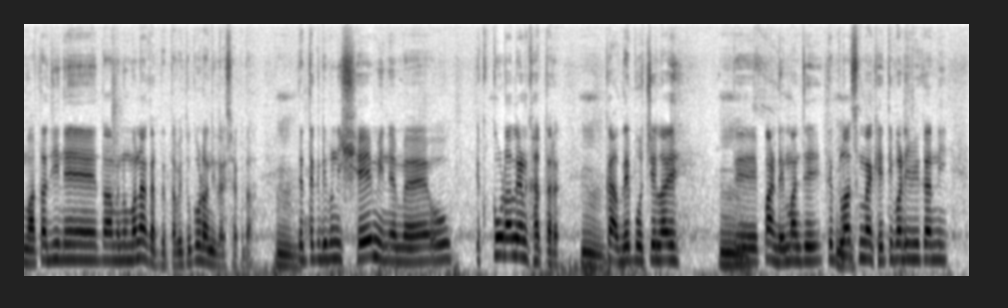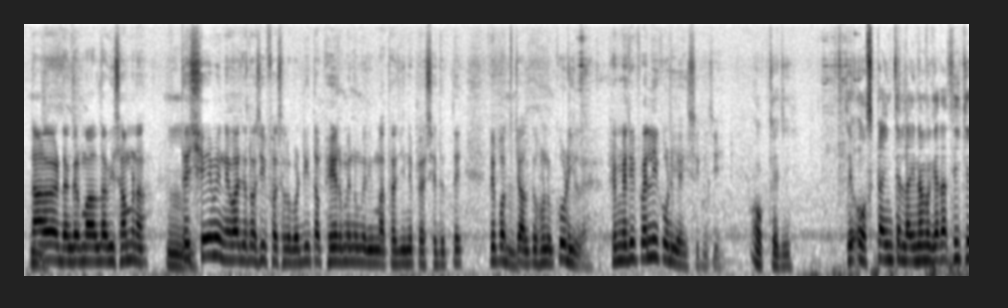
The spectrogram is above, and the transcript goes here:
ਮਾਤਾ ਜੀ ਨੇ ਤਾਂ ਮੈਨੂੰ ਮਨਾ ਕਰ ਦਿੱਤਾ ਵੀ ਤੂੰ ਘੋੜਾ ਨਹੀਂ ਲੈ ਸਕਦਾ। ਤੇ ਤਕਰੀਬਨ 6 ਮਹੀਨੇ ਮੈਂ ਉਹ ਇੱਕ ਘੋੜਾ ਲੈਣ ਖਾਤਰ ਘਰ ਦੇ ਪੋਚੇ ਲਾਏ। ਤੇ ਭਾਂਡੇ ਮਾਂਜੇ ਤੇ ਪਲੱਸ ਮੈਂ ਖੇਤੀਬਾੜੀ ਵੀ ਕਰਨੀ ਨਾਲ ਡੰਗਰ ਮਾਲ ਦਾ ਵੀ ਹੂੰ। ਤੇ 6 ਮਹੀਨੇ ਬਾਅਦ ਜਦੋਂ ਅਸੀਂ ਫਸਲ ਵੱਢੀ ਤਾਂ ਫਿਰ ਮੈਨੂੰ ਮੇਰੀ ਮਾਤਾ ਜੀ ਨੇ ਪੈਸੇ ਦਿੱਤੇ ਵੀ ਪੁੱਤ ਚੱਲ ਤੂੰ ਹੁਣ ਘੋੜੀ ਲੈ। ਫਿਰ ਮੇਰੀ ਪਹਿਲੀ ਘੋੜੀ ਆਈ ਸੀਗੀ ਜੀ। ਓਕੇ ਜੀ। ਤੇ ਉਸ ਟਾਈਮ ਤੇ ਲਾਈਨਾਂ ਵਗੈਰਾ ਸੀ ਕਿ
